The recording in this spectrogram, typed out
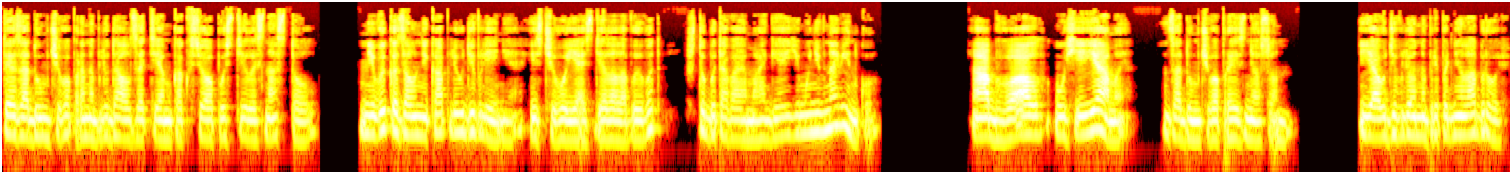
Тэ задумчиво пронаблюдал за тем, как все опустилось на стол. Не выказал ни капли удивления, из чего я сделала вывод, что бытовая магия ему не в новинку. «Обвал у Хиямы», задумчиво произнес он. Я удивленно приподняла бровь.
